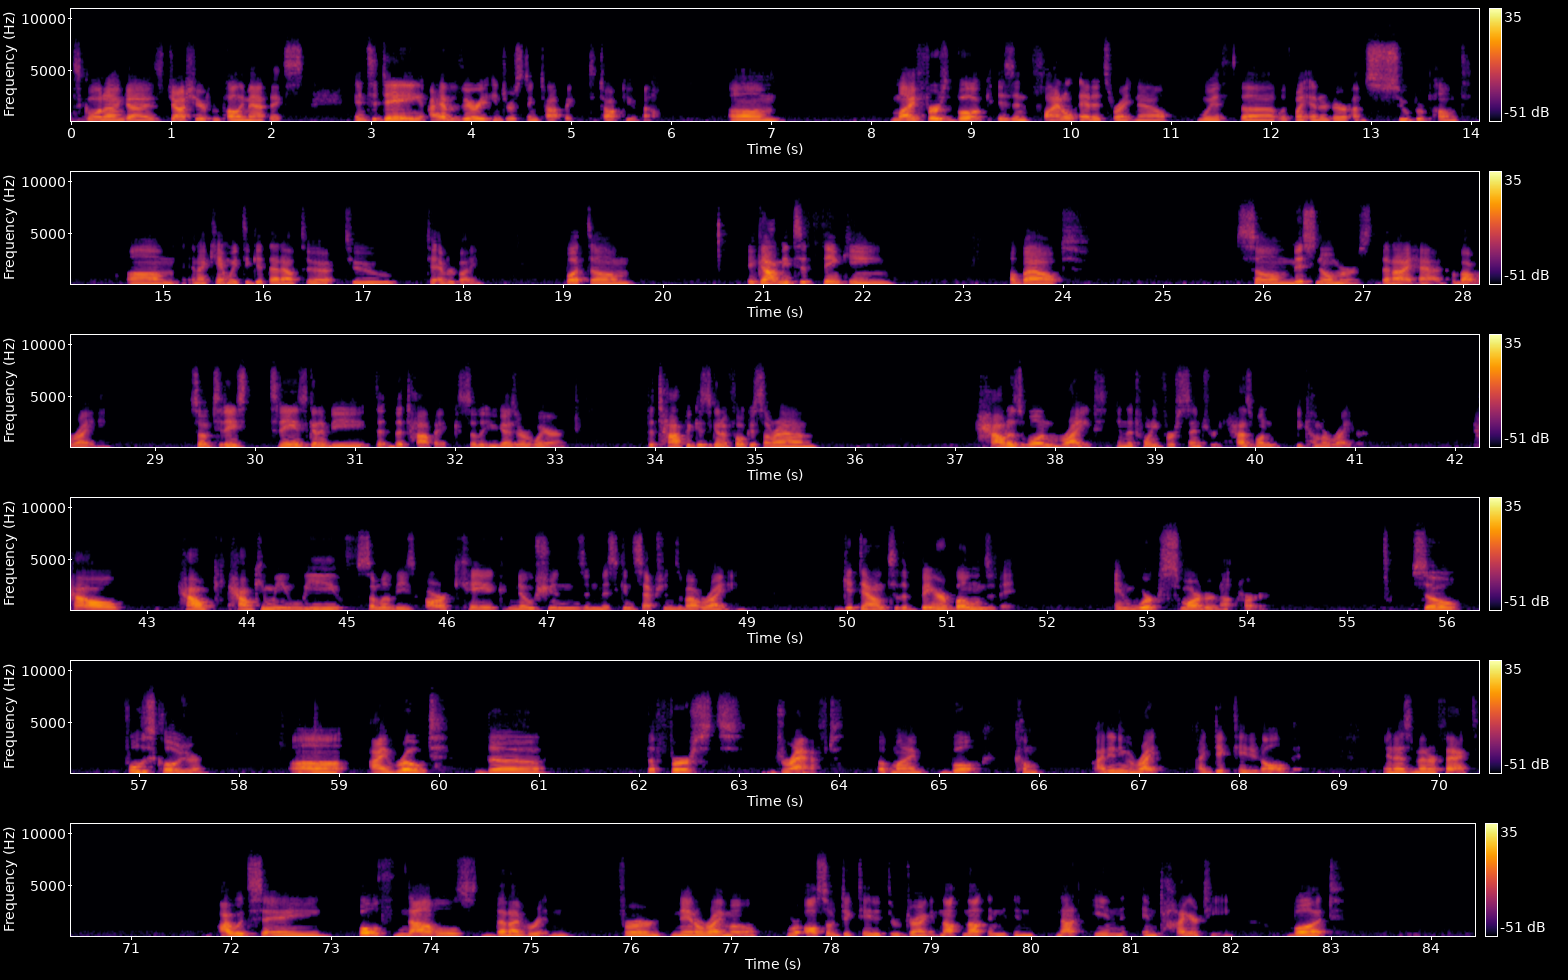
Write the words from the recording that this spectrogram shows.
What's going on guys? Josh here from Polymathics and today I have a very interesting topic to talk to you about. Um, my first book is in final edits right now with uh, with my editor. I'm super pumped um, and I can't wait to get that out to to to everybody. But um, it got me to thinking about some misnomers that I had about writing. So today's today is going to be the, the topic, so that you guys are aware. The topic is going to focus around how does one write in the 21st century? How does one become a writer? How how how can we leave some of these archaic notions and misconceptions about writing, get down to the bare bones of it, and work smarter, not harder? So, full disclosure, uh, I wrote the the first draft of my book. Com I didn't even write. I dictated all of it. And as a matter of fact, I would say both novels that I've written for NaNoWriMo were also dictated through Dragon. Not not in, in not in entirety, but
